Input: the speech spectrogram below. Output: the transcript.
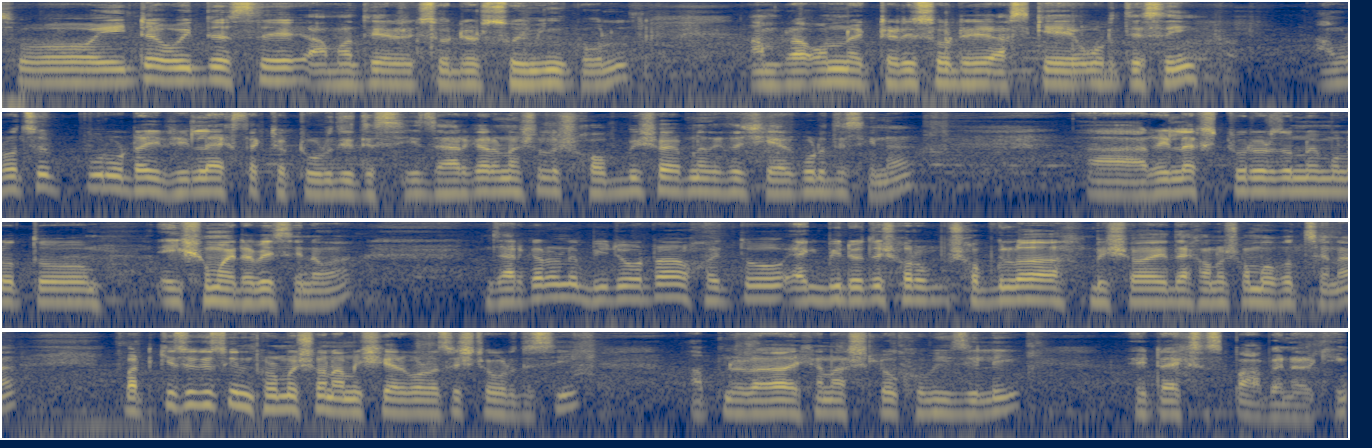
সো এইটা হইতেছে আমাদের রিসোর্টের সুইমিং পুল। আমরা অন্য একটা রিসোর্টে আজকে উঠতেছি। আমরা হচ্ছে পুরোটাই রিল্যাক্স একটা ট্যুর দিতেছি যার কারণে আসলে সব বিষয় আপনাদের সাথে শেয়ার করতেছি না। রিল্যাক্স ট্যুরের জন্য মূলত এই সময়টা বেছে নেওয়া। যার কারণে ভিডিওটা হয়তো এক ভিডিওতে সব সবগুলো বিষয় দেখানো সম্ভব হচ্ছে না। বাট কিছু কিছু ইনফরমেশন আমি শেয়ার করার চেষ্টা করতেছি। আপনারা এখানে আসলেও খুব ইজিলি এটা অ্যাক্সেস পাবেন আর কি।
